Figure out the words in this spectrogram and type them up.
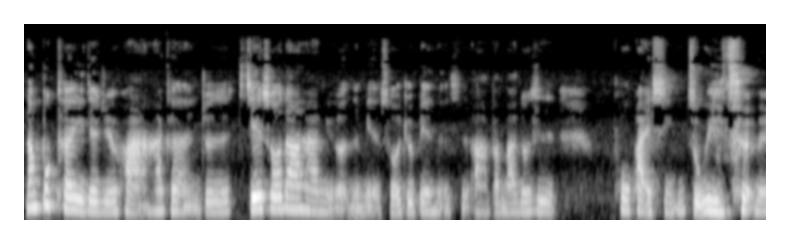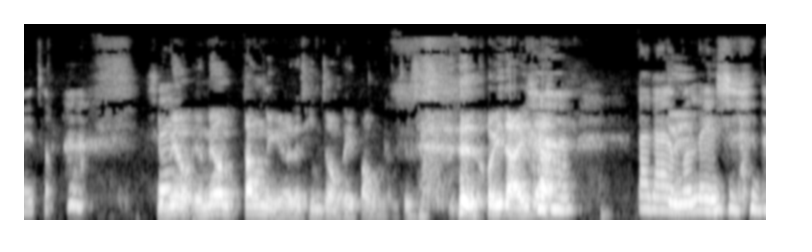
那不可以这句话，他可能就是接收到他女儿那边的时候，就变成是啊，爸爸都是破坏性主义者那种。有没有有没有当女儿的听众可以帮我们就是 回答一下？大家有没有类似的？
